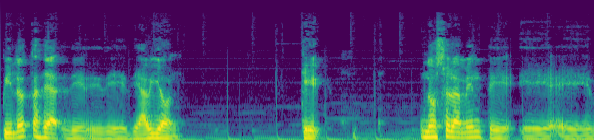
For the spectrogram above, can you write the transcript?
pilotas de avión que no solamente, eh, eh,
